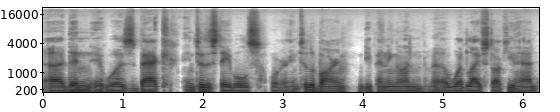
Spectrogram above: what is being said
uh, then it was back into the stables or into the barn, depending on uh, what livestock you had.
